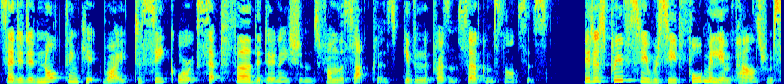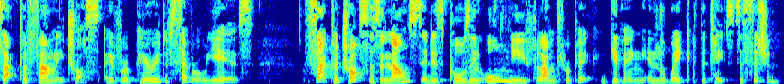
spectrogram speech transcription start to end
said it did not think it right to seek or accept further donations from the Sacklers given the present circumstances. It has previously received £4 million from Sackler Family Trusts over a period of several years. The Sackler Trust has announced it is pausing all new philanthropic giving in the wake of the Tate's decision.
